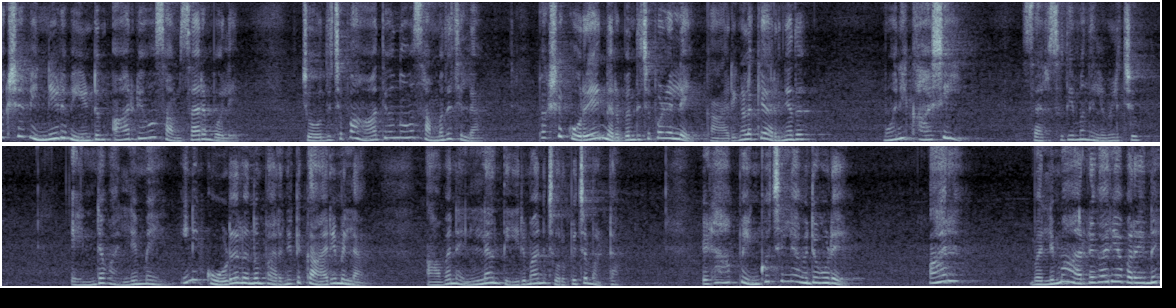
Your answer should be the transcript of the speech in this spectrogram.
പക്ഷെ പിന്നീട് വീണ്ടും ആരുടെയോ സംസാരം പോലെ. ചോദിച്ചപ്പോൾ ആദ്യമൊന്നും അവൻ സമ്മതിച്ചില്ല. പക്ഷെ കുറേ നിർബന്ധിച്ചപ്പോഴല്ലേ കാര്യങ്ങളൊക്കെ അറിഞ്ഞത്? മോനെ കാശി സരസ്വതിയമ്മ നിലവിളിച്ചു. എന്റെ വല്യമ്മേ ഇനി കൂടുതലൊന്നും പറഞ്ഞിട്ട് കാര്യമില്ല. അവനെല്ലാം തീരുമാനിച്ചുറപ്പിച്ച മട്ട. എടാ ആ പെങ്കൊച്ചില്ലേ അവന്റെ കൂടെ? ആര്? വല്യമ്മ ആരുടെ കാര്യമാണ് പറയുന്നേ?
